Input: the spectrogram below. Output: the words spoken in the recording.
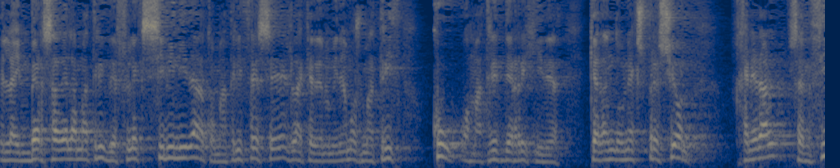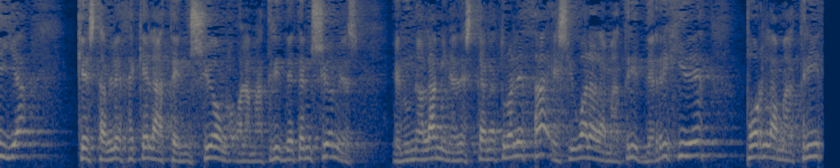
La inversa de la matriz de flexibilidad o matriz S es la que denominamos matriz Q o matriz de rigidez, quedando una expresión general, sencilla, que establece que la tensión o la matriz de tensiones en una lámina de esta naturaleza es igual a la matriz de rigidez por la matriz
